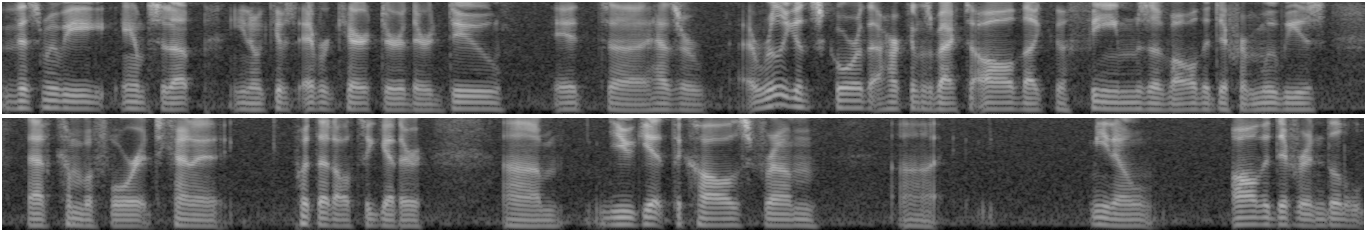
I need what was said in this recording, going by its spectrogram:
This movie amps it up, you know, gives every character their due. It uh, has a, a really good score that harkens back to all like the themes of all the different movies that have come before it to kind of put that all together. Um, you get the calls from, uh, you know, all the different little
